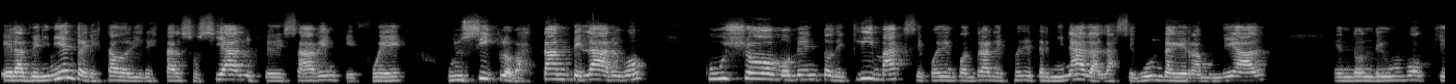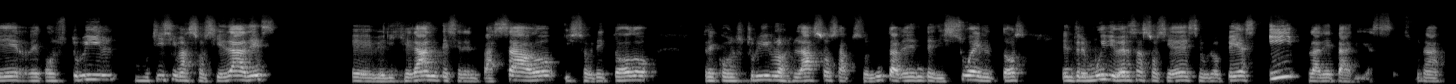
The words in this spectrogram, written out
el advenimiento del estado de bienestar social, ustedes saben que fue un ciclo bastante largo, cuyo momento de clímax se puede encontrar después de terminada la Segunda Guerra Mundial, en donde hubo que reconstruir muchísimas sociedades eh, beligerantes en el pasado y sobre todo reconstruir los lazos absolutamente disueltos entre muy diversas sociedades europeas y planetarias. Es una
